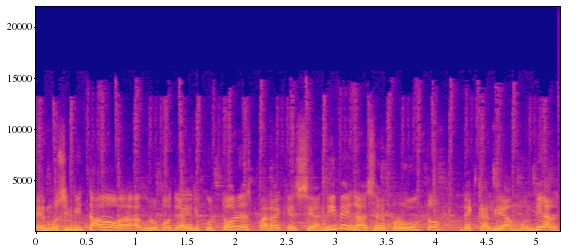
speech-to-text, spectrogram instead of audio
Hemos invitado a grupos de agricultores para que se animen a hacer producto de calidad mundial.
